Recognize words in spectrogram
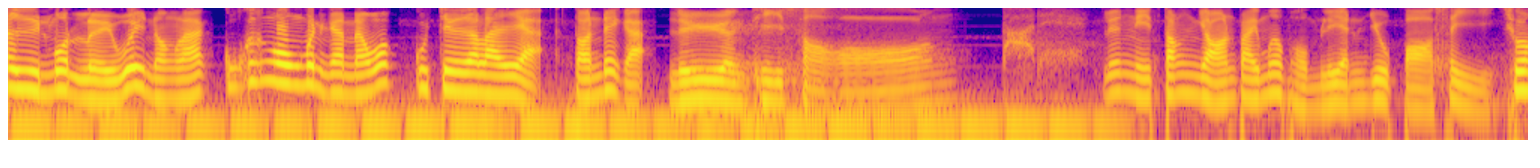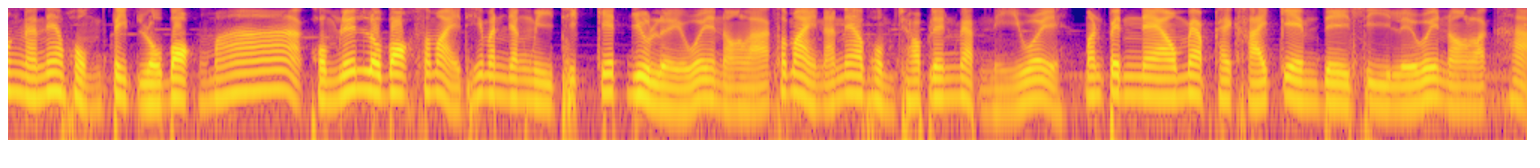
ตื่นหมดเลยเว้ยน้องรัก กูก็งงเหมือนกันนะว่ากูเจออะไรอะ ตอนเด็กอะ เรื่องที่สอง เรื่องนี้ต้องย้อนไปเมื่อผมเรียนอยู่ป .4 ช่วงนั้นเนี่ยผมติดโลบอกมาก ผมเล่นโลบอกสมัยที่มันยังมีทิกเก็ตอยู่เลยเว้ยน้องรัก สมัยนั้นเนี่ยผมชอบเล่นแบบนี้เว้ย มันเป็นแนวแมปคล้ายๆเกม DayZ เลยเว้ยน้องรักหา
